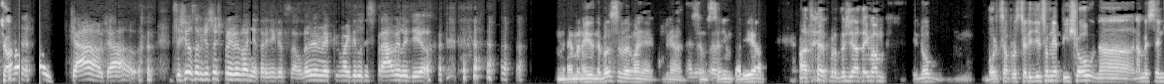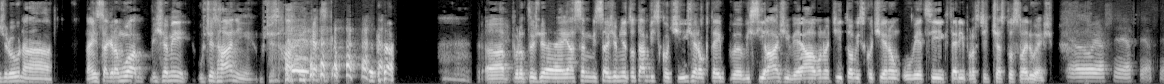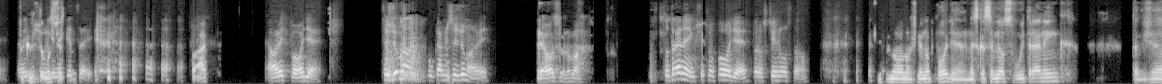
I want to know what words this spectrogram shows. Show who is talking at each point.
Speaker 1: Čau.
Speaker 2: Čau, čau. Slyšel jsem, že jsi prý ve vaně, tady někde psal. Nevím, jak mají tyhle ty zprávy lidi, jo.
Speaker 1: ne, ne, nebyl jsem ve vaně, kurňa, jsem sedím tady a, a to je, protože já tady mám jedno borca, prostě lidi, co mě píšou na, na Messengeru, na, na Instagramu a píše mi, už tě zhání, už tě zhání. A protože já jsem myslel, že mě to tam vyskočí, že Rocktape vysílá živě, a ono ti to vyskočí jenom u věcí, které prostě často sleduješ.
Speaker 2: Jo, jasně, jasně, jasně. Tak to musíš nekecej.
Speaker 1: Fakt?
Speaker 2: Jo, teď pohodě. Jsi doma? Koukám, že jsi doma, vej?
Speaker 1: Jo, jsem doma.
Speaker 2: Co trénink, všechno v pohodě, prostihnul to.
Speaker 1: všechno, všechno v pohodě. Dneska jsem měl svůj trénink, takže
